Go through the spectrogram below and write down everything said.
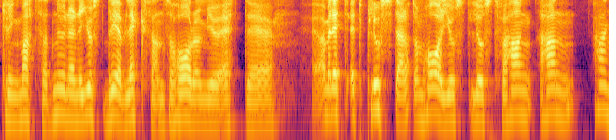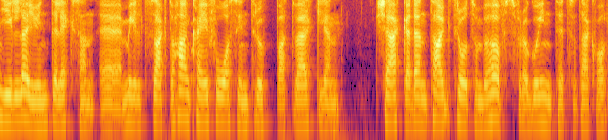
kring Mats, att nu när det just blev Leksand så har de ju ett, eh, ja men ett, ett plus där att de har just lust, för han, han, han gillar ju inte Leksand, eh, milt sagt, och han kan ju få sin trupp att verkligen käka den taggtråd som behövs för att gå in till ett sånt här kval.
